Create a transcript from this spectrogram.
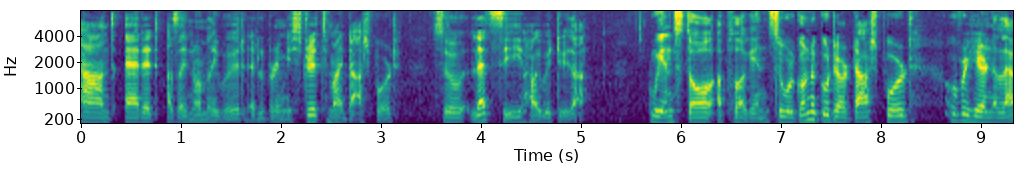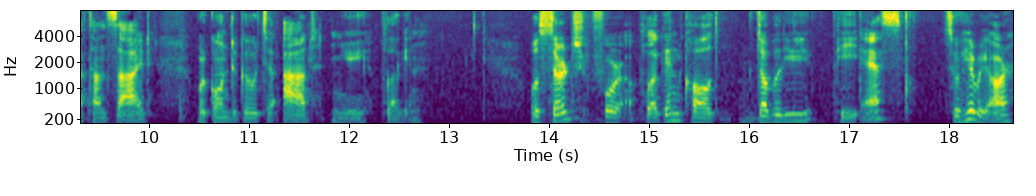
and edit as I normally would. It'll bring me straight to my dashboard. So let's see how we do that. We install a plugin. So we're going to go to our dashboard. Over here on the left hand side, we're going to go to add new plugin. We'll search for a plugin called WPS. So here we are.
